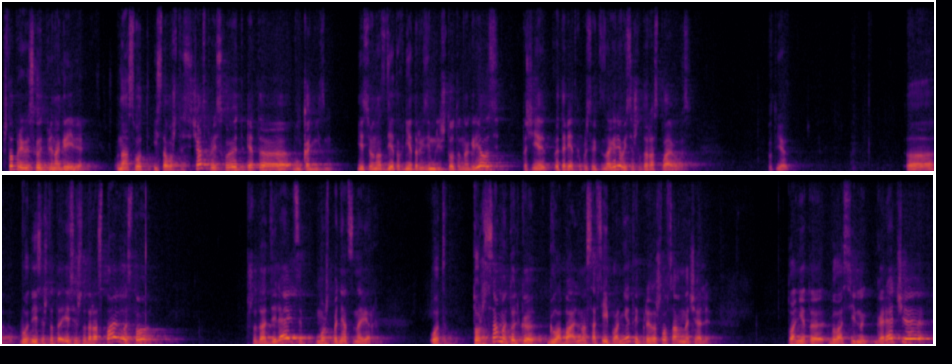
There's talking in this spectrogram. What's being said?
что происходит при нагреве? У нас вот из того, что сейчас происходит, это вулканизм. Если у нас где-то в недрах Земли что-то нагрелось, точнее, это редко происходит из нагрева, если что-то расплавилось. Вот я... Э, вот, если что-то что расплавилось, то что-то отделяется, может подняться наверх. Вот то же самое, только глобально, со всей планетой произошло в самом начале. Планета была сильно горячая,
